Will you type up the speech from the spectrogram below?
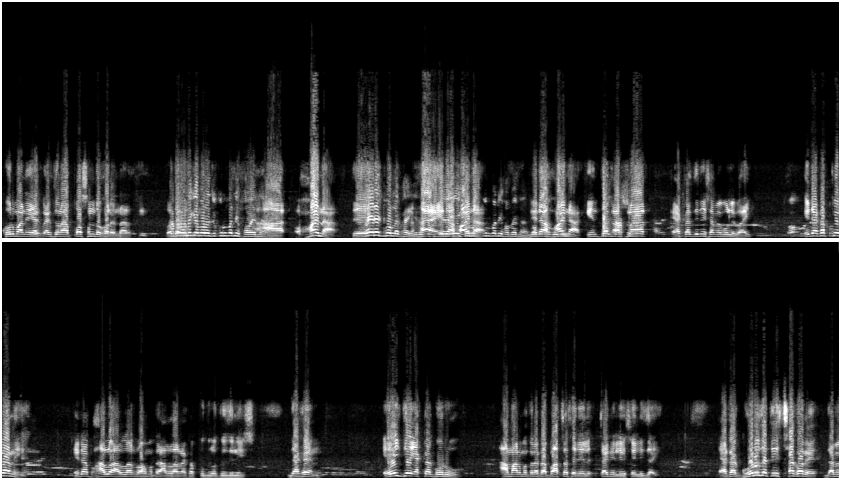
কোরবানি এক- একজন আর পছন্দ করেন আর কি। অনেকে বলে যে কুরবানি হয় না। আর হয় না। ডাইরেক্ট বলে ভাই হ্যাঁ, এটা এই হয় না। কুরবানি হবে না এটা হয় না কিন্তু কিন্তু আপনার একটা জিনিস আমি বলি ভাই এটা একটা প্রাণী এটা ভালো আল্লাহর রহমতে আল্লাহর একটা কুদরতি জিনিস। দেখেন এই যে একটা গরু আমার মতন একটা বাচ্চা ছেলে চাইনে চলে যায়। একটা গরু যাতে ইচ্ছা করে যে আমি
